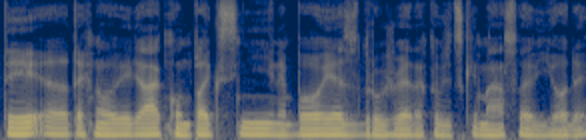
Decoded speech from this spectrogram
ty eh, technologie dělá komplexní nebo je združuje, tak to vždycky má své výhody.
